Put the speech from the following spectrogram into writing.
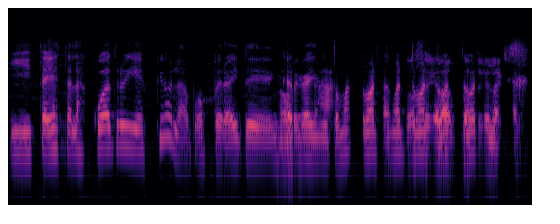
y estás ahí hasta las 4 y es piola, pues, pero ahí te No, encargáis de claro, tomar, tomar, tomar, tomar, 12 y a las tomar, 1 tomar.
